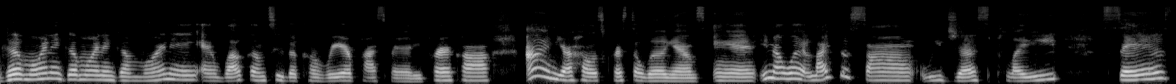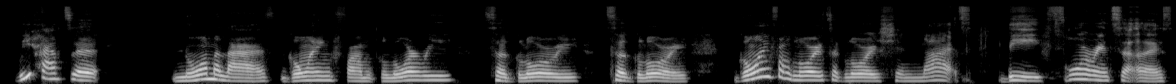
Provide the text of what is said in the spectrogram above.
Good morning, good morning, good morning, and welcome to the Career Prosperity Prayer Call. I'm your host, Crystal Williams. And you know what? Like the song we just played says, we have to normalize going from glory to glory to glory. Going from glory to glory should not be foreign to us.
